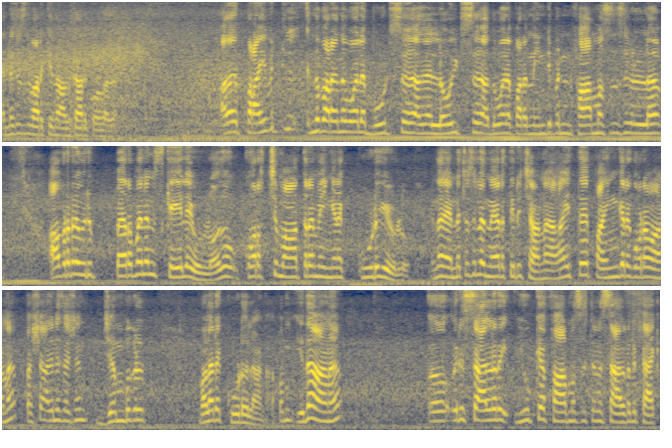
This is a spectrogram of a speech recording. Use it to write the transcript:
എൻ എച്ച് എസ് വർക്ക് ചെയ്യുന്ന ആൾക്കാർക്കുള്ളത്. അതായത് പ്രൈവറ്റിൽ എന്ന് പറയുന്ന പോലെ ബൂട്ട്സ് അതായത് ലോയിഡ്സ് അതുപോലെ പറയുന്ന ഇൻഡിപെൻഡന്റ് ഫാർമസിസുകളിൽ അവരുടെ ഒരു പെർമനന്റ് സ്കെയിലേ ഉള്ളൂ. അത് കുറച്ച് മാത്രമേ ഇങ്ങനെ കൂടുകയുള്ളൂ. എന്നാൽ എൻ എച്ച് എസിലെ നേരെ തിരിച്ചാണ്. ആദ്യത്തെ ഭയങ്കര കുറവാണ്. പക്ഷേ അതിനുശേഷം ജമ്പുകൾ വളരെ കൂടുതലാണ്. അപ്പം ഇതാണ് ഒരു സാലറി യു കെ ഫാർമസിസ്റ്റിന്റെ സാലറി പാക്ക്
